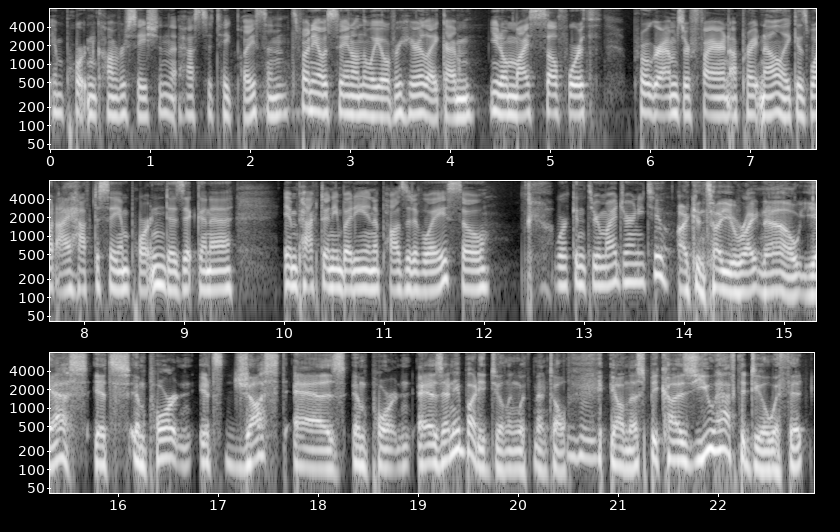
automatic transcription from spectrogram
important conversation that has to take place. And it's funny, I was saying on the way over here, like I'm, you know, my self worth programs are firing up right now. Like, is what I have to say important? Is it going to impact anybody in a positive way? So, working through my journey too. I can tell you right now, yes, it's important. It's just as important as anybody dealing with mental illness because you have to deal with it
